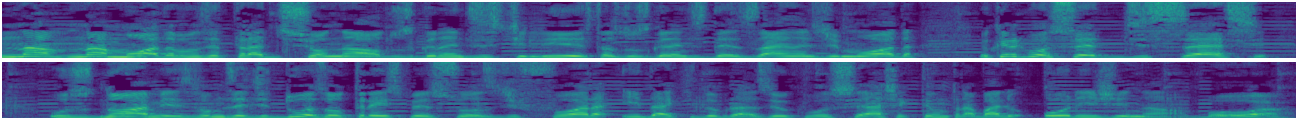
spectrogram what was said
Na, na moda, vamos dizer, tradicional, dos grandes estilistas, dos grandes designers de moda, eu queria que você dissesse os nomes, vamos dizer, de duas ou três pessoas de fora e daqui do Brasil que você acha que tem um trabalho original. Boa.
